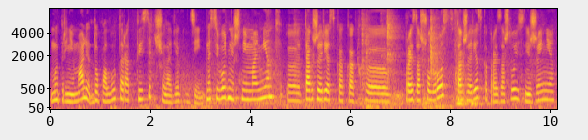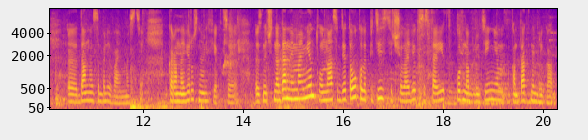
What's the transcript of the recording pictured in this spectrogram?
мы принимали до полутора тысяч человек в день. На сегодняшний момент э, так же резко, как э, произошел рост, так же резко произошло и снижение э, данной заболеваемости коронавирусной инфекции. Значит, на данный момент у нас где-то около 50 человек состоит под наблюдением контактной бригады.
